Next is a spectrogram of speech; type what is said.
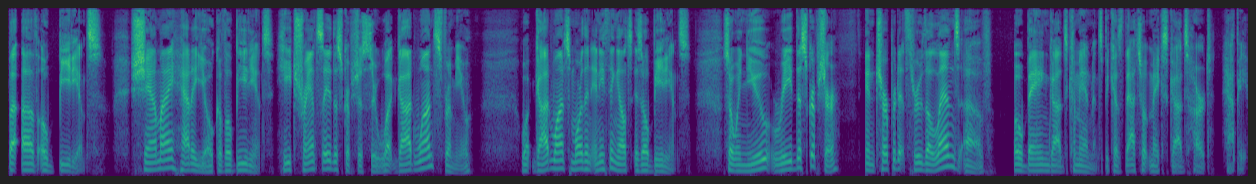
but of obedience. Shammai had a yoke of obedience. He translated the scriptures through what God wants from you. What God wants more than anything else is obedience. So when you read the scripture, interpret it through the lens of obeying God's commandments, because that's what makes God's heart happy.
